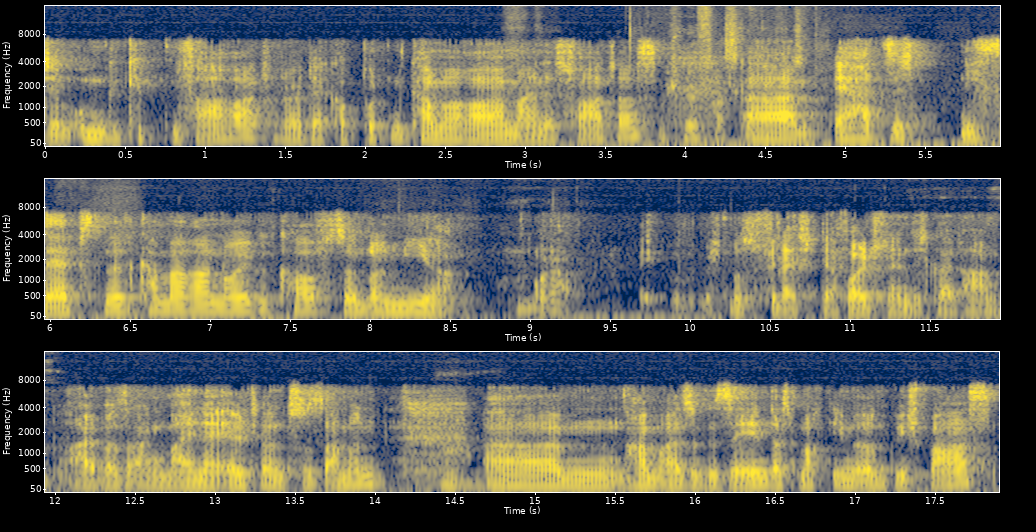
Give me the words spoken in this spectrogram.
dem umgekippten Fahrrad oder der kaputten Kamera meines Vaters. Ähm, er hat sich nicht selbst eine Kamera neu gekauft, sondern mir. Oder ich muss vielleicht der Vollständigkeit halber sagen, meine Eltern zusammen Mhm. ähm, haben also gesehen, das macht ihm irgendwie Spaß,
